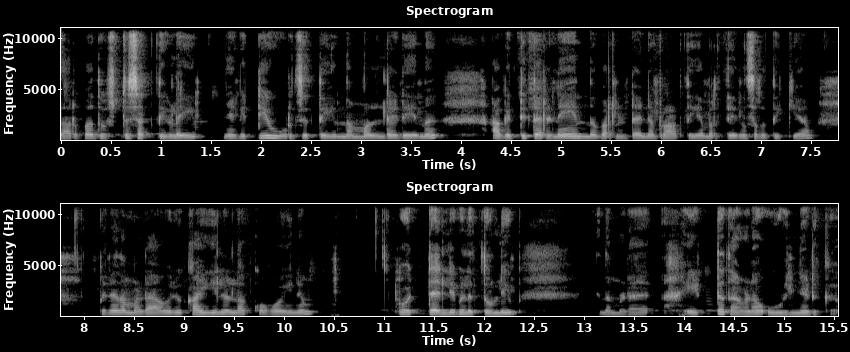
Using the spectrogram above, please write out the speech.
സർവ ദുഷ്ടശക്തികളെയും നെഗറ്റീവ് ഊർജത്തെയും നമ്മളുടെ ഇടയിൽ നിന്ന് അകറ്റിത്തരണേ എന്ന് പറഞ്ഞിട്ട് തന്നെ പ്രാർത്ഥിക്കാൻ പ്രത്യേകം ശ്രദ്ധിക്കുക. പിന്നെ നമ്മുടെ ആ ഒരു കയ്യിലുള്ള കോയിനും ഒറ്റല്ലി വെളുത്തുള്ളിയും നമ്മുടെ എട്ട് തവണ ഉഴിഞ്ഞെടുക്കുക.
